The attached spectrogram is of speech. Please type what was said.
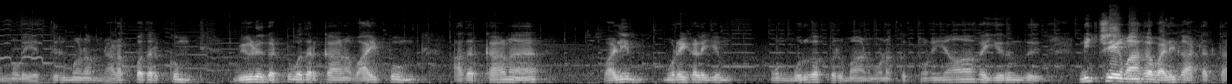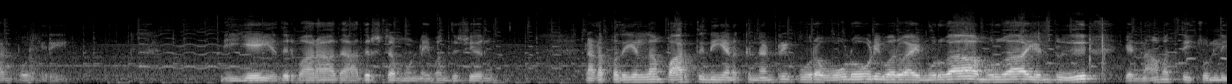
உன்னுடைய திருமணம் நடப்பதற்கும் வீடு கட்டுவதற்கான வாய்ப்பும் அதற்கான வழிமுறைகளையும் உன் முருகப்பெருமான் உனக்கு துணையாக இருந்து நிச்சயமாக வழிகாட்டத்தான் போகிறேன். நீயே எதிர்பாராத அதிர்ஷ்டம் உன்னை வந்து சேரும். நடப்பதையெல்லாம் பார்த்து நீ எனக்கு நன்றி கூற ஓடோடி வருவாய் முருகா முருகா என்று என் நாமத்தை சொல்லி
